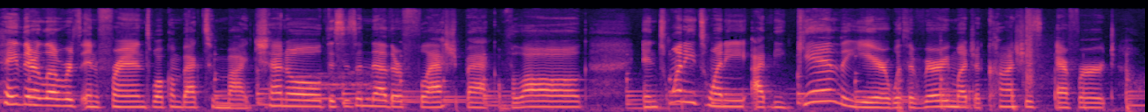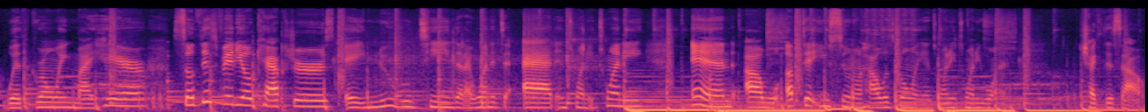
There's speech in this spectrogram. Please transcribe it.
Hey there, lovers and friends. Welcome back to my channel. This is another flashback vlog. In 2020, I began the year with a very much a conscious effort with growing my hair. So this video captures a new routine that I wanted to add in 2020 and I will update you soon on how it's going in 2021. Check this out.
